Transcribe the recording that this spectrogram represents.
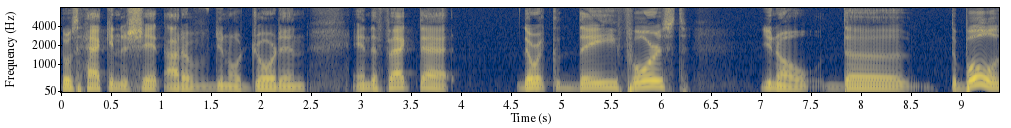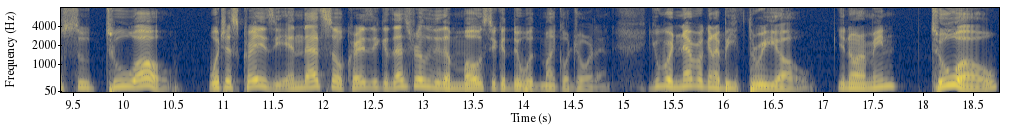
They was hacking the shit out of you know Jordan, and the fact that they were they forced, you know the the Bulls to 2-0, which is crazy, and that's so crazy because that's really the most you could do with Michael Jordan. You were never gonna be 3-0. You know what I mean? 2-0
